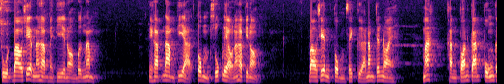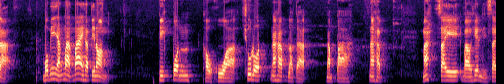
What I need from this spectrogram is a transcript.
สูตรเบาวเช่นนะครับให้พี่น้องเบิงน้ำนี่ครับน้ำพี่อะต้มสุกแล้วนะครับพี่น้องเบาวเช่นต้มใส่เกลือน้ำจักหน่อยมาขั้นตอนการปรุงกะบ่มีหยังมากมายครับพี่น้องพริกป่นข้าวคั่วชูรสนะครับ แล้วก็น้ำปลานะครับ มาใส่เบาเช่นสิใส่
